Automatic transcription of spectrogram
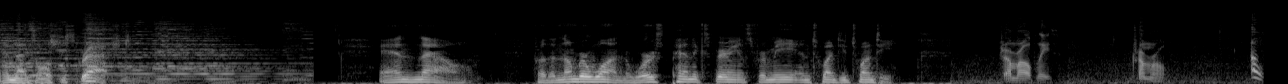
And that's all she scratched. And now, for the number one worst pen experience for me in 2020. Drum roll, please. Drum roll. Oh,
